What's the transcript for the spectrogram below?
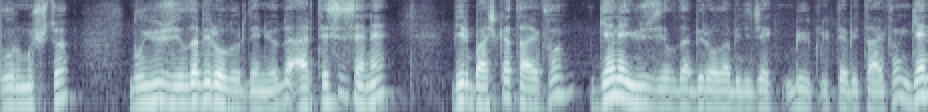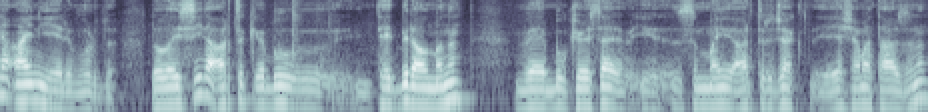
vurmuştu. Bu 100 yılda bir olur deniyordu. Ertesi sene bir başka tayfun gene 100 yılda bir olabilecek büyüklükte bir tayfun gene aynı yeri vurdu. Dolayısıyla artık bu e, tedbir almanın ve bu küresel ısınmayı artıracak yaşama tarzının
